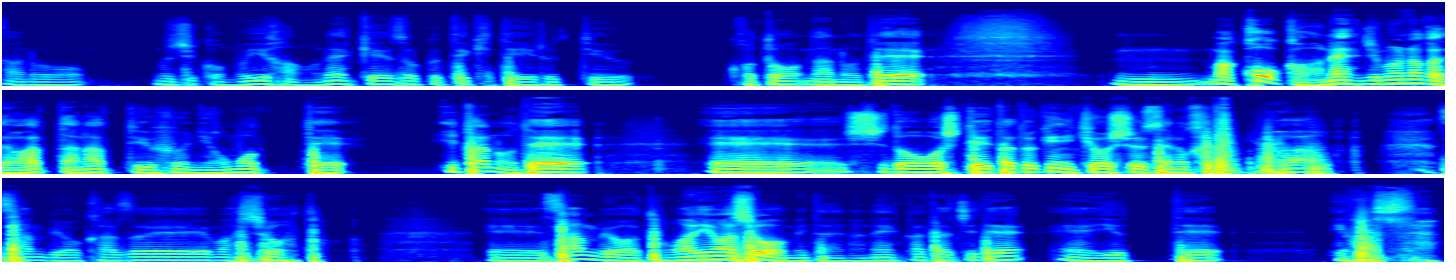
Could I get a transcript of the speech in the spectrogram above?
あの、無事故無違反をね、継続できているっていうことなので、うん、まあ、効果はね、自分の中ではあったなっていうふうに思っていたので、えー、指導をしていた時に教習生の方には 3秒数えましょうと。えー、3秒は止まりましょうみたいなね、形で、えー、言っていました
